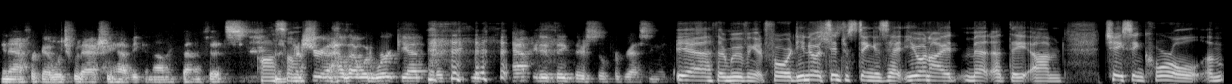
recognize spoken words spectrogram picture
in Africa, which would actually have economic benefits. Awesome. I'm not sure how that would work yet, but happy to think they're still progressing with that. Yeah, they're moving it forward. You know, what's interesting is that you and I met at the um, Chasing Coral, a,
